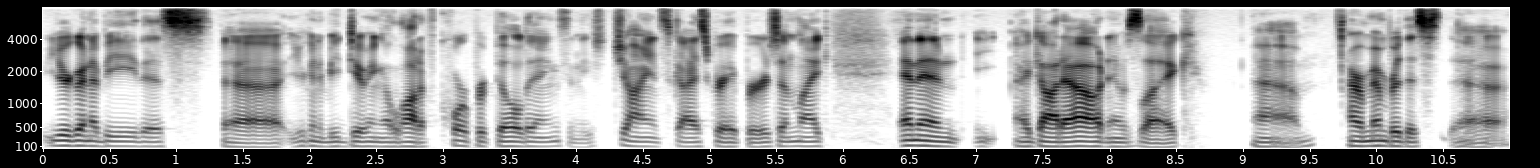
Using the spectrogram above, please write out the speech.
you're going to be this. Uh, you're going to be doing a lot of corporate buildings and these giant skyscrapers, and like, and then I got out and it was like. Um, I remember this. Uh,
